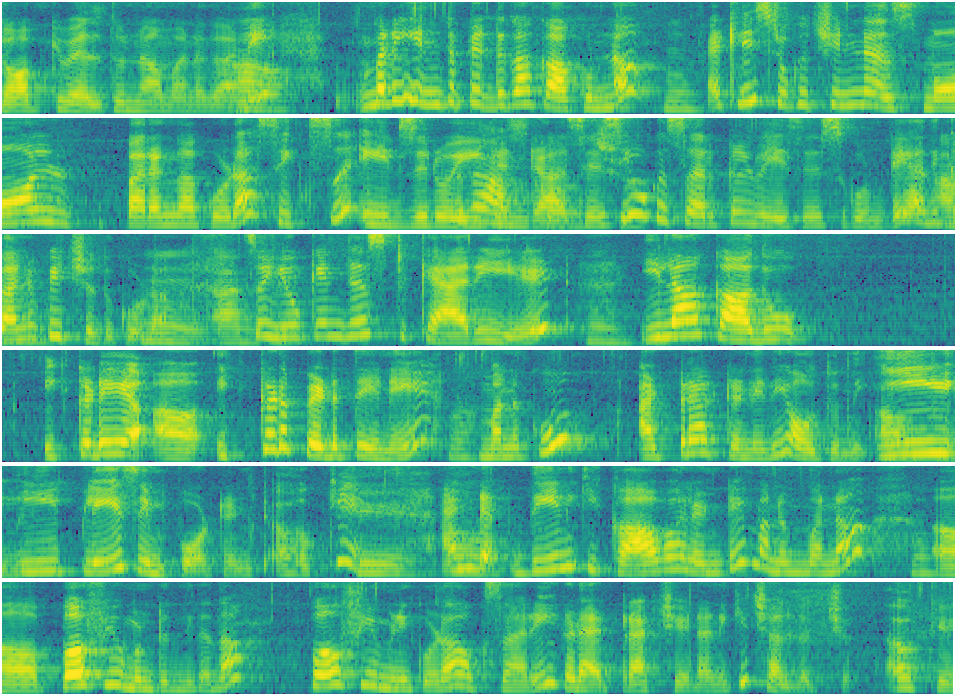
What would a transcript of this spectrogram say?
జాబ్ కి వెళ్తున్నాం అనగానే మరి ఇంత పెద్దగా కాకుండా అట్లీస్ట్ ఒక చిన్న స్మాల్ పరంగా కూడా సిక్స్ ఎయిట్ జీరో ఎయిట్ అని రాసేసి ఒక సర్కిల్ వేసేసుకుంటే అది కనిపించదు కూడా. So you can just carry it ఇలా కాదు. ఇక్కడే ఇక్కడ పెడితేనే మనకు అట్రాక్ట్ అనేది అవుతుంది. ఈ ఈ ప్లేస్ ఇంపార్టెంట్ ఓకే. అండ్ దీనికి కావాలంటే మనం మన పర్ఫ్యూమ్ ఉంటుంది కదా? Perfume ని కూడా ఒకసారి ఇక్కడ అట్రాక్ట్ చేయడానికి చల్లొచ్చు. ఓకే.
